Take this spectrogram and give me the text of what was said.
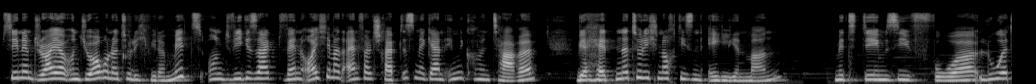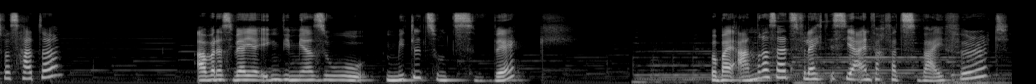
Sie nimmt Raya und Joro natürlich wieder mit. Und wie gesagt, wenn euch jemand einfällt, schreibt es mir gerne in die Kommentare. Wir hätten natürlich noch diesen Alien-Mann, mit dem sie vor Lu etwas hatte. Aber das wäre ja irgendwie mehr so Mittel zum Zweck. Wobei andererseits, vielleicht ist sie ja einfach verzweifelt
